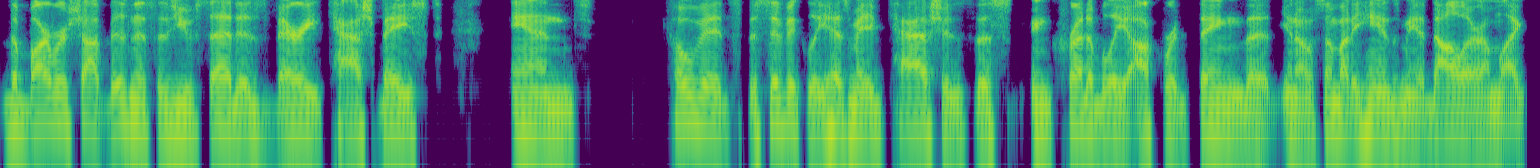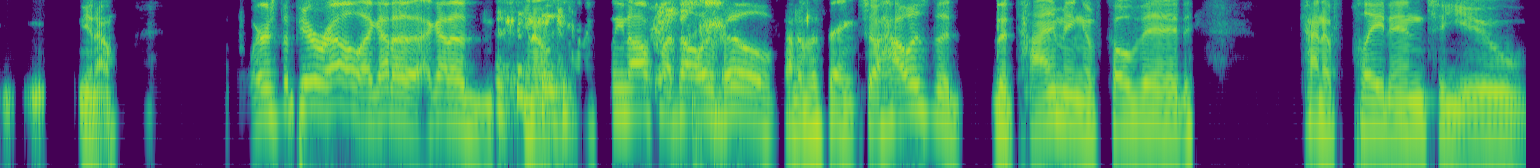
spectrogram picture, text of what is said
the barbershop business, as you've said, is very cash based. And COVID specifically has made cash as this incredibly awkward thing that, you know, somebody hands me a dollar, I'm like, you know, where's the Purell? I gotta, I gotta, you know, clean off my dollar bill kind of a thing. So how is the the timing of COVID kind of played into you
